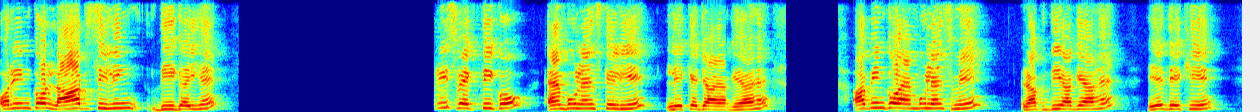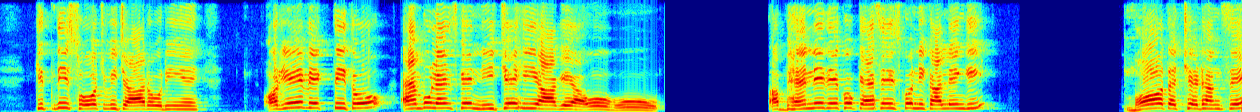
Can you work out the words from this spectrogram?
और इनको लार्ज सीलिंग दी गई है। और इस व्यक्ति को एंबुलेंस के लिए लेके जाया गया है। अब इनको एंबुलेंस में रख दिया गया है। ये देखिए, कितनी सोच विचार हो रही हैं। और ये व्यक्ति तो एंबुलेंस के नीचे ही आ गया। ओहो। अब बहनें देखो कैसे इसको निकालेंगी। बहुत अच्छे ढंग से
